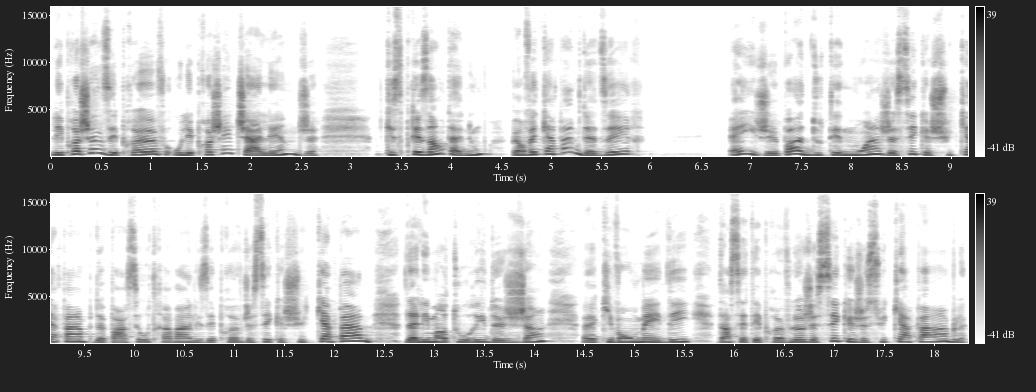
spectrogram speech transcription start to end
les prochaines épreuves ou les prochains challenges qui se présentent à nous, bien, on va être capable de dire Hey, je n'ai pas à douter de moi. Je sais que je suis capable de passer au travers les épreuves. Je sais que je suis capable d'aller m'entourer de gens euh, qui vont m'aider dans cette épreuve-là. Je sais que je suis capable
